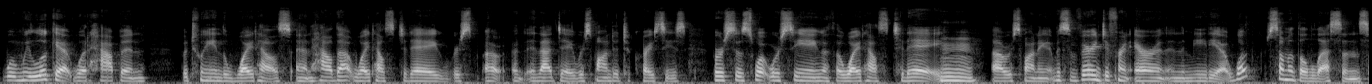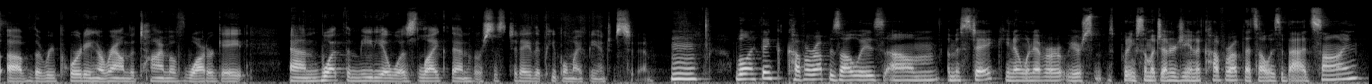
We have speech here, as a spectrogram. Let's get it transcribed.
when we look at what happened between the White House and how that White House today, uh, in that day, responded to crises versus what we're seeing with the White House today mm. uh, responding. It's a very different era in the media. What are some of the lessons of the reporting around the time of Watergate and what the media was like then versus today that people might be interested in? Mm. Well, I think cover up is always um, a mistake. You know, whenever you're putting so much energy in a cover up, that's always a bad sign.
